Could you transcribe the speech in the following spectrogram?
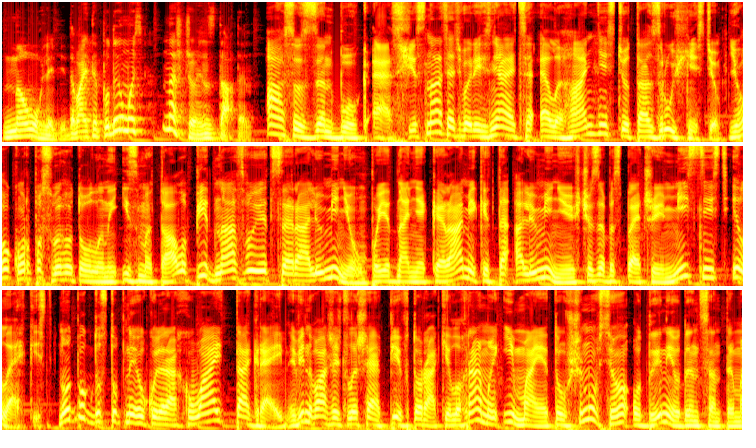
на огляді. Давайте подивимось, на що він здатен. Asus ZenBook S16 вирізняється елегантністю та зручністю. Його корпус виготовлений із металу під назвою Цералюмініум, поєднання кераміки та алюмінію, що забезпечує міцність і легкість. Ноутбук доступний у кольорах White та Grey. Він важить лише півтора кілограми і має товщину всього 1,1 см,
